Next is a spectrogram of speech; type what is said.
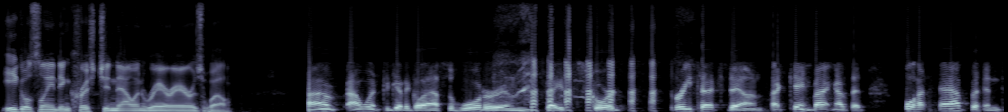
Eagles Landing Christian now in rare air as well. I I went to get a glass of water and they scored three touchdowns. I came back and I said, "What happened?"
